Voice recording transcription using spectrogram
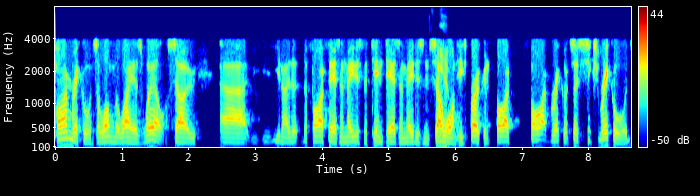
time records along the way as well. So, uh, you know, the, the 5,000 metres, the 10,000 metres, and so Yep. on. He's broken five five records, so six records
